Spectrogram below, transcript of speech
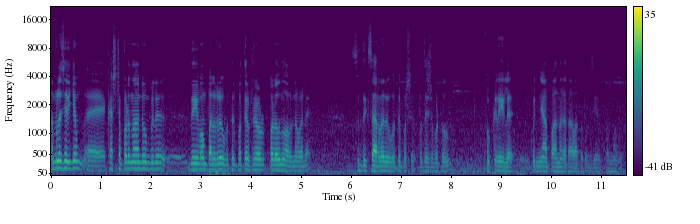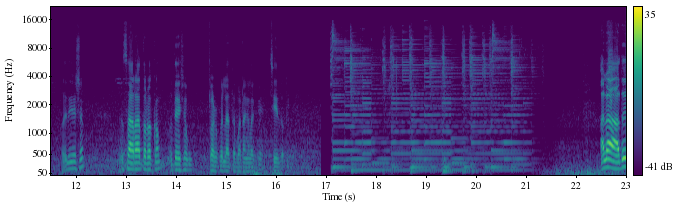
നമ്മൾ ശരിക്കും കഷ്ടപ്പെടുന്നതിന്റെ മുമ്പിൽ ദൈവം പല രൂപത്തിൽ പ്രത്യക്ഷപ്പെടുമെന്ന് പറഞ്ഞ പോലെ സിദ്ദിഖ് സാറിന്റെ രൂപത്തിൽ പ്രത്യക്ഷപ്പെട്ടു പ്രത്യക്ഷപ്പെട്ടതും ഫുക്രിയിൽ കുഞ്ഞാപ്പ എന്ന കഥാപാത്രത്തിൽ ചെയ്ത് തന്നത്. അതിനുശേഷം സാറാ തുടക്കം അത്യാവശ്യം കുഴപ്പമില്ലാത്ത പടങ്ങളൊക്കെ ചെയ്തു തുടങ്ങി. അല്ല അത്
